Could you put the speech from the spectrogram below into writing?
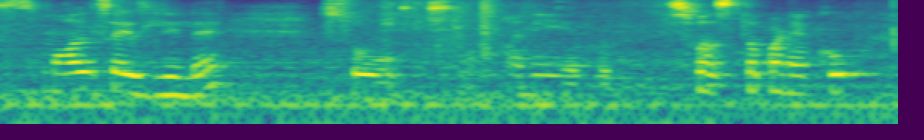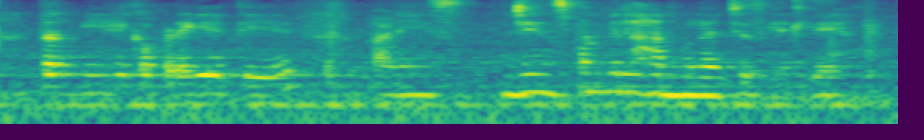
स्मॉल साईज लिहिलं आहे सो आणि स्वस्त पण आहे खूप. तर मी हे कपडे घेते आहे आणि जीन्स पण मी लहान मुलांचीच घेतली आहे.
